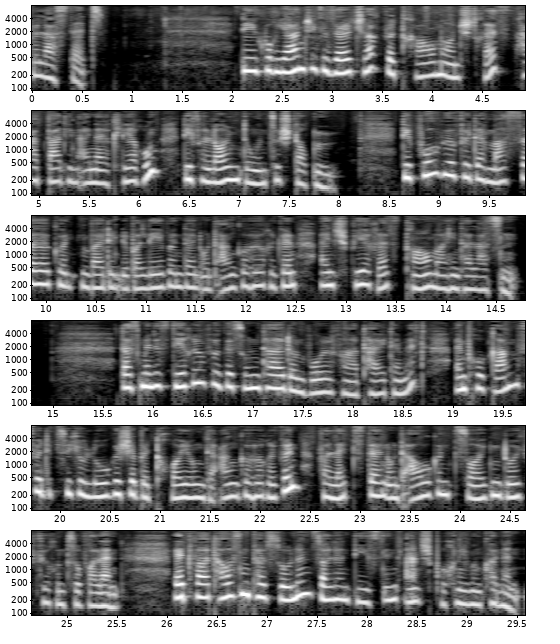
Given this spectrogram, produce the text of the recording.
belastet. Die koreanische Gesellschaft für Trauma und Stress hat bald in einer Erklärung, die Verleumdungen zu stoppen. Die Vorwürfe der Masse könnten bei den Überlebenden und Angehörigen ein schweres Trauma hinterlassen. Das Ministerium für Gesundheit und Wohlfahrt teilte mit, ein Programm für die psychologische Betreuung der Angehörigen, Verletzten und Augenzeugen durchführen zu wollen. Etwa 1000 Personen sollen dies in Anspruch nehmen können.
